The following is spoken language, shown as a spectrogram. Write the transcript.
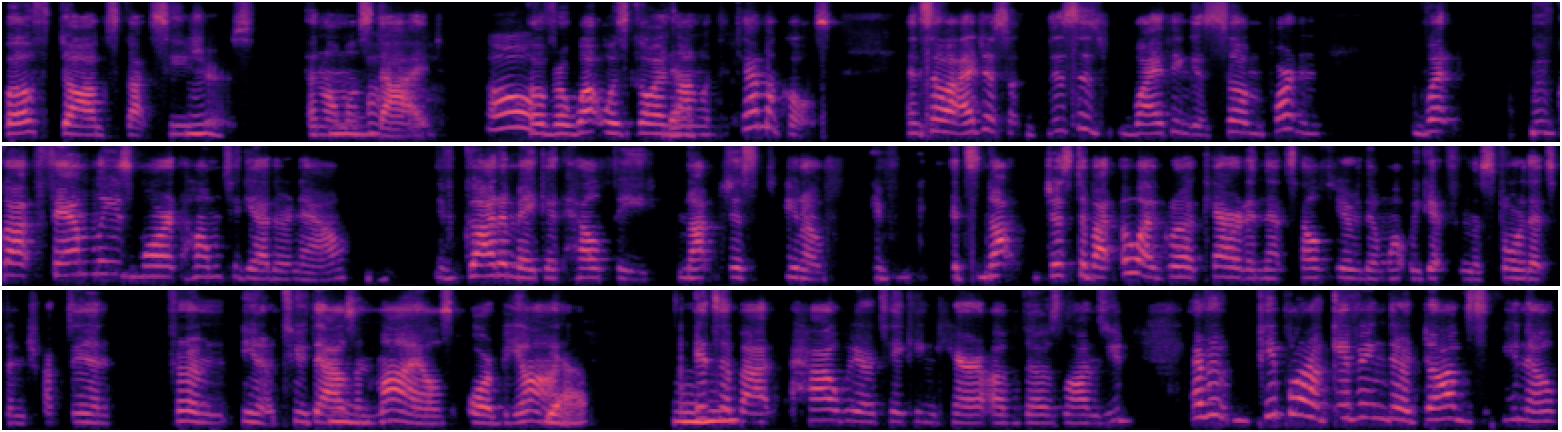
Both dogs got seizures and almost Mm. died oh over what was going Yeah. on with the chemicals. And so I just, this is why I think it's so important. What we've got families more at home together now. You've got to make it healthy, not just, you know, if it's not just about, oh, I grow a carrot and that's healthier than what we get from the store that's been trucked in from, you know, 2000 miles or beyond. Yeah. It's Mhm. about how we are taking care of those lawns. You, every people are giving their dogs, you know,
